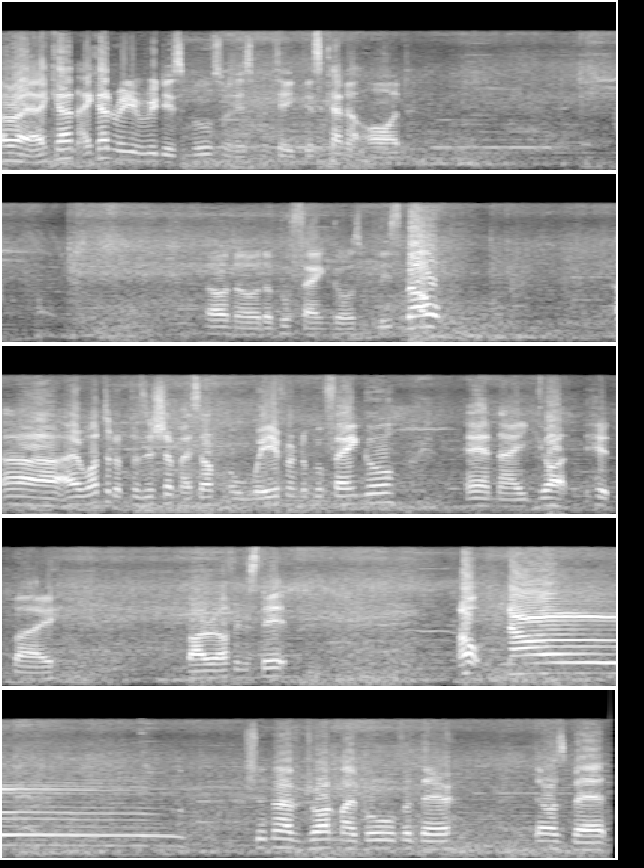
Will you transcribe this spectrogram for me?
All right, I can't I can't really read his moves when he's fatigued. It's kind of odd. Oh no, the Bullfangos, please. No! Uh, I wanted to position myself away from the Bullfango, and I got hit by Barioth instead. Oh, no! Shouldn't have drawn my bow over there. That was bad.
